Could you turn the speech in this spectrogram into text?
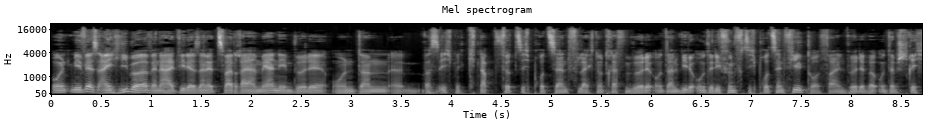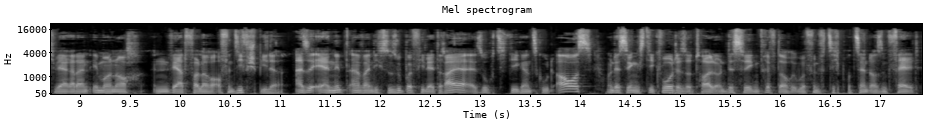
Und mir wäre es eigentlich lieber, wenn er halt wieder seine zwei Dreier mehr nehmen würde und dann, äh, was ich mit knapp 40 Prozent vielleicht nur treffen würde und dann wieder unter die 50 Prozent Field Goal fallen würde, weil unterm Strich wäre er dann immer noch ein wertvollerer Offensivspieler. Also er nimmt einfach nicht so super viele Dreier, er sucht sich die ganz gut aus und deswegen ist die Quote so toll und deswegen trifft er auch über 50 Prozent aus dem Feld.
